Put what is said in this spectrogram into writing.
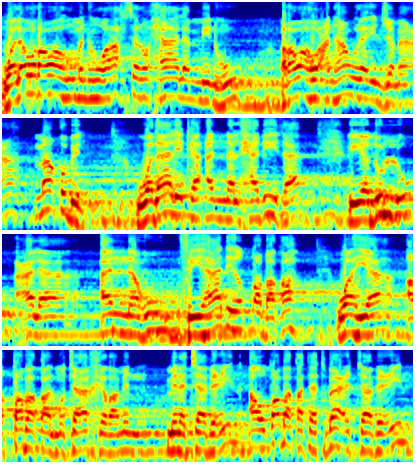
ولو رواه من هو أحسن حالا منه رواه عن هؤلاء الجماعة ما قبل وذلك أن الحديث يدل على أنه في هذه الطبقة وهي الطبقة المتأخرة من من التابعين أو طبقة أتباع التابعين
